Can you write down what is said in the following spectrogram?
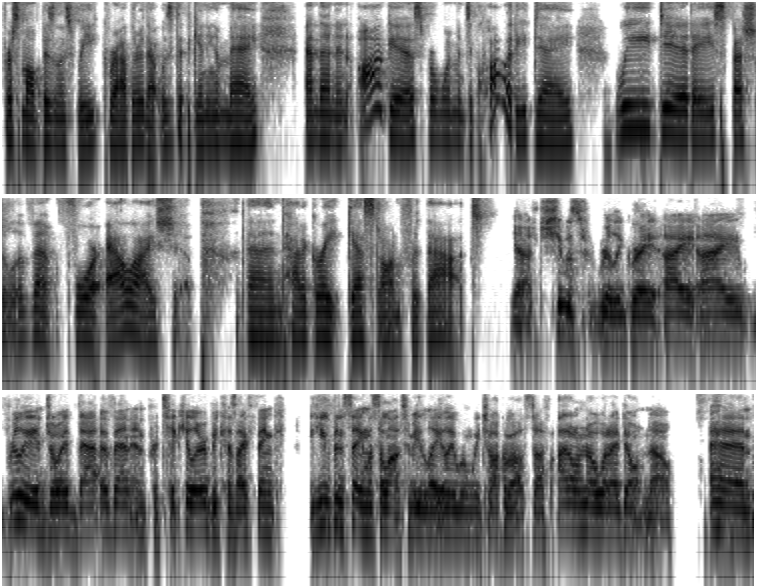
for small business week rather. That was the beginning of may. And then in august for women's equality day we mm-hmm. did a special event for allyship and mm-hmm. had a great guest on for that. Yeah, she was really great. I I really enjoyed that event in particular because I think you've been saying this a lot to me lately when we talk about stuff. I don't know what I don't know. And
